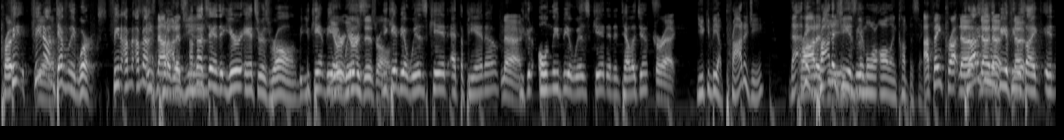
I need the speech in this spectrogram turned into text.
Pro, Phe- Phenom yeah. definitely works. Phenom, I'm, I'm not. He's not a whiz kid. I'm not saying that your answer is wrong, but you can't be Your- a whiz, yours is wrong. You can't be a whiz kid at the piano. No, You can only be a whiz kid in intelligence. correct. You can be a prodigy. That I Prodigy. think prodigy is the more all encompassing. I think pro, no, Prodigy no, would no, be if he no. was like in,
